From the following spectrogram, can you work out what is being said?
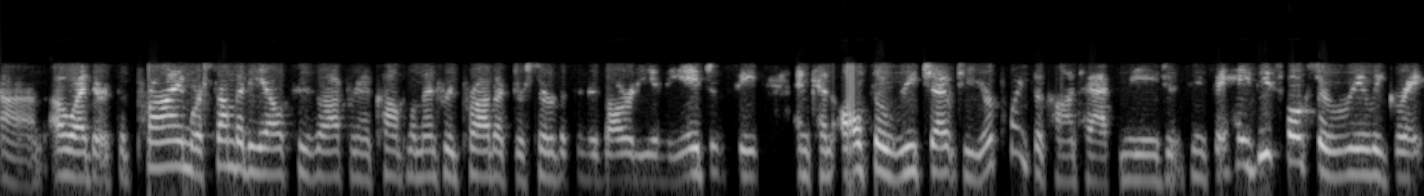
um, oh, either it's a prime or somebody else who's offering a complementary product or service and is already in the agency and can also reach out to your points of contact in the agency and say, hey, these folks are really great.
